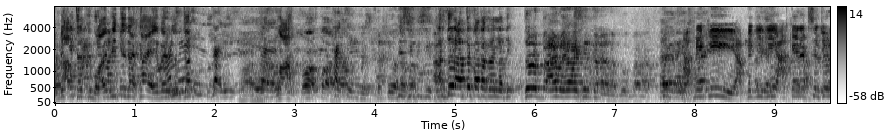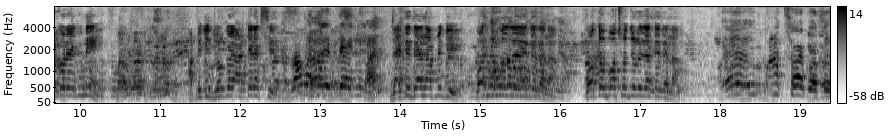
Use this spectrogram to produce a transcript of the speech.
আপনার কি ভয় ভীতি দেখায় এই বাড়ির লোকজন? কথা আপনি কি আপনি কি যে আটকে রাখছে জোর করে এখানে? আপনি কি জোর করে আটকে রাখছে? যাইতে দেন আপনি কি? কত বছর ধরে যাইতে দেন কত বছর ধরে যাইতে দেন না? পাঁচ ছয় বছর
